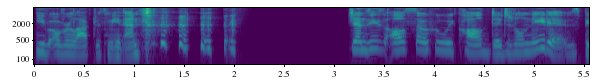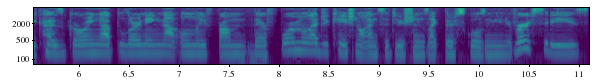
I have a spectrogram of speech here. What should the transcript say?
you've overlapped with me then. Gen Z is also who we call digital natives because growing up learning not only from their formal educational institutions like their schools and universities,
